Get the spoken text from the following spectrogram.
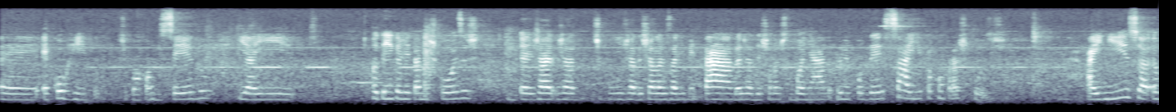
É, é corrido, tipo, eu acordo cedo e aí eu tenho que ajeitar minhas coisas é, já, já, tipo, já deixar elas alimentadas, já deixar elas banhadas para eu poder sair para comprar as coisas. Aí nisso eu,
